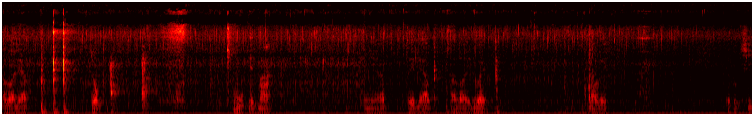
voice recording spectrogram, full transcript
อร่อยแล้ว จบ อู้เผ็ดมาก นี่ครับ เสร็จแล้วอร่อยด้วยเอาเลยแต่ผักชี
